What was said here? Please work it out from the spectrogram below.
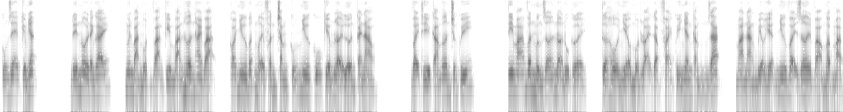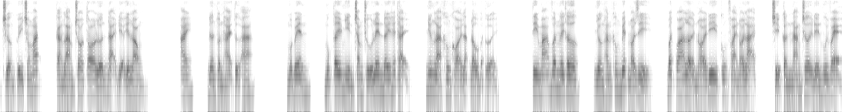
cũng dễ kiếm nhất. Đến nôi đánh gãy, nguyên bản một vạn kim bán hơn hai vạn, coi như bất mười phần trăm cũng như cũ kiếm lời lớn cái nào. Vậy thì cảm ơn trưởng quỹ. Ti mã vân mừng rỡ nở nụ cười, tựa hồ nhiều một loại gặp phải quý nhân cảm giác, mà nàng biểu hiện như vậy rơi vào mập mạp trưởng quỹ trong mắt, càng làm cho to lớn đại địa yên lòng. Ai, đơn thuần hải tử a. Một bên, mục tây nhìn chăm chú lên đây hết thảy nhưng là không khỏi lắc đầu bật cười. Ti mã vân ngây thơ, nhường hắn không biết nói gì, bất quá lời nói đi cũng phải nói lại, chỉ cần nàng chơi đến vui vẻ,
